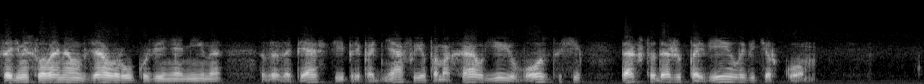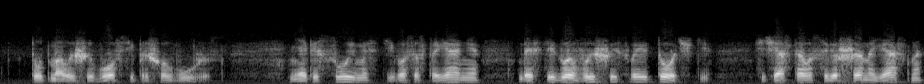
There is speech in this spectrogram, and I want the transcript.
С этими словами он взял руку Вениамина за запястье и, приподняв ее, помахал ею в воздухе, так что даже повеяло ветерком. Тут малыш и вовсе пришел в ужас. Неописуемость его состояния достигла высшей своей точки. Сейчас стало совершенно ясно,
